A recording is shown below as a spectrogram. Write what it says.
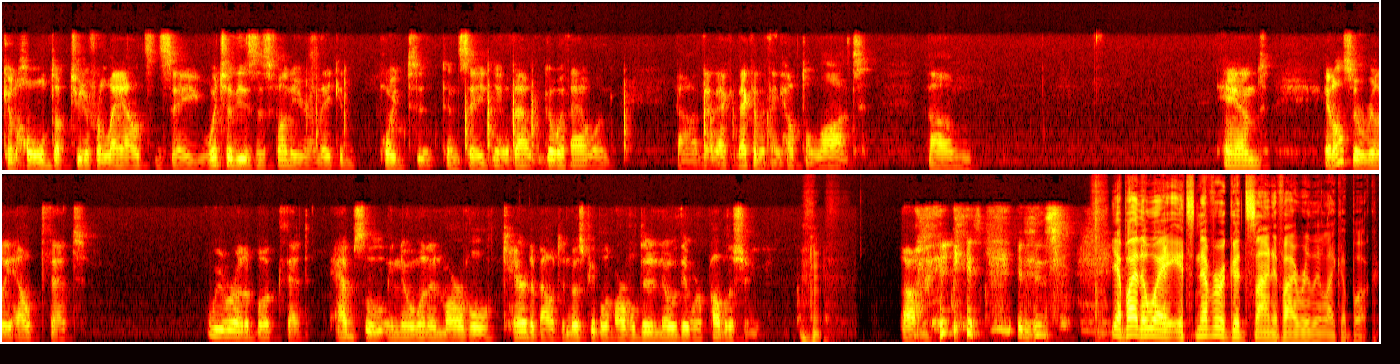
could hold up two different layouts and say which of these is funnier, and they could point to, and say you know that go with that one. Uh, that, that that kind of thing helped a lot. Um, and it also really helped that we were on a book that absolutely no one in Marvel cared about, and most people at Marvel didn't know they were publishing. Um, it, it is. yeah by the way it's never a good sign if i really like a book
